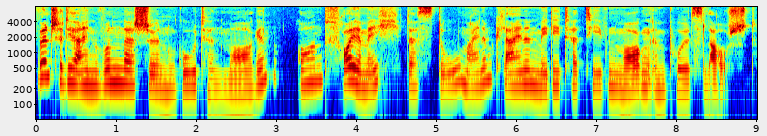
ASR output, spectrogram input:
Ich wünsche dir einen wunderschönen guten Morgen und freue mich, dass du meinem kleinen meditativen Morgenimpuls lauscht.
